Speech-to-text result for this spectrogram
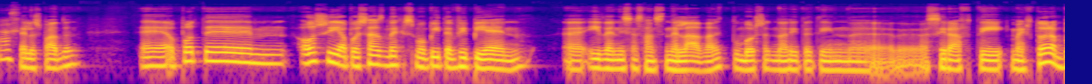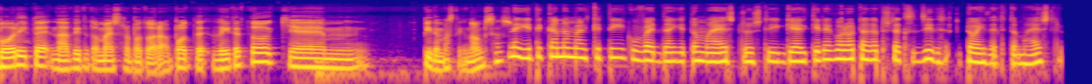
Αχ. τέλος πάντων. Ε, οπότε μ, όσοι από εσάς δεν χρησιμοποιείτε VPN ε, ή δεν ήσασταν στην Ελλάδα που μπορούσατε να δείτε την ε, σειρά αυτή μέχρι τώρα μπορείτε να δείτε το μέστρο από τώρα. Οπότε δείτε το και μ, Πείτε μας τη γνώμη σας. Ναι, γιατί κάναμε αρκετή κουβέντα για το μαέστρο στην Κέρκυρα. Εγώ ρώταγα τους ταξιτζίδες. Το είδατε το μαέστρο.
